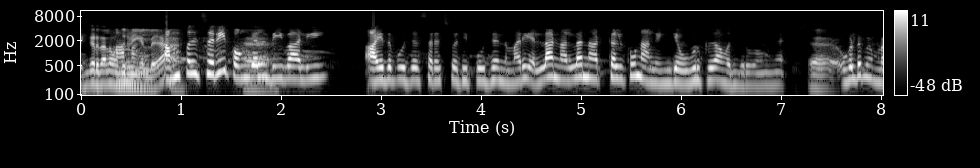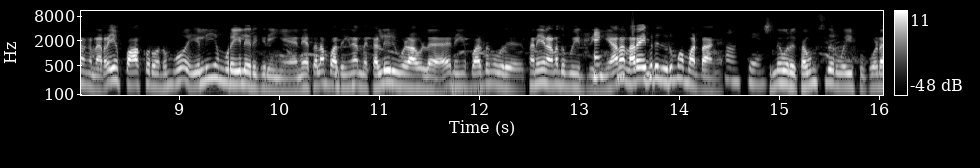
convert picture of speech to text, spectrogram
எங்க இருந்தாலும் வந்துருவீங்க இல்லையா? கம்பல்சரி பொங்கல் தீபாவளி ஆயுத பூஜை சரஸ்வதி பூஜை இந்த மாதிரி எல்லா நல்ல நாட்களுக்கும் நாங்க இங்க ஊருக்கு தான் வந்துருவோங்க. உங்கள்ட்ட மேம் நாங்க நிறைய பாக்குறோம். ரொம்ப எளிய முறையில இருக்கிறீங்க. நேத்தெல்லாம் பாத்தீங்கன்னா இந்த கல்லூரி விழாவுல நீங்க பாட்டுக்கு ஒரு தனியா நடந்து போயிட்டு இருக்கீங்க. ஆனா நிறைய பேர் விரும்ப மாட்டாங்க. சின்ன ஒரு கவுன்சிலர் ஒய்ஃப் கூட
